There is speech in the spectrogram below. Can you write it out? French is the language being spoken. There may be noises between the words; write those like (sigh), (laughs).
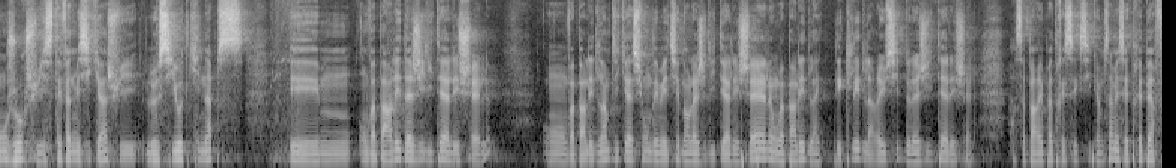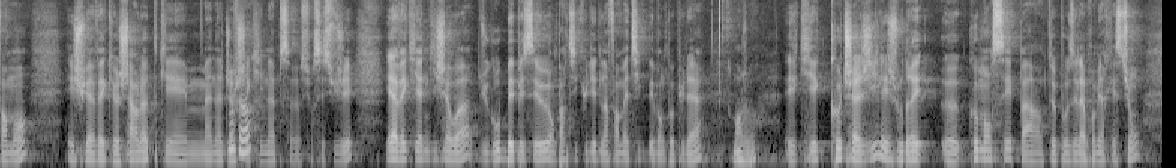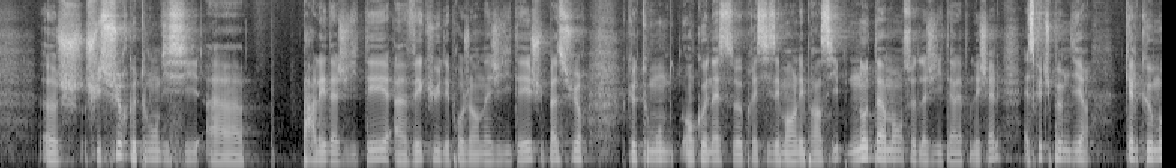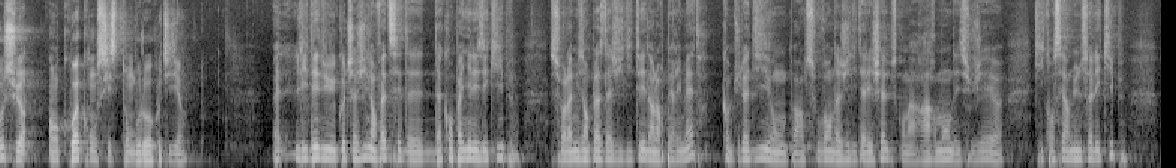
bonjour, je suis Stéphane Messica, je suis le CEO de Kinaps et hum, on va parler d'agilité à l'échelle. On va parler de l'implication des métiers dans l'agilité à l'échelle. On va parler de la, des clés de la réussite de l'agilité à l'échelle. Alors ça paraît pas très sexy comme ça, mais c'est très performant. Et je suis avec euh, Charlotte, qui est manager Bonjour. chez Kinaps euh, sur ces sujets, et avec Yann Guichawa, du groupe BPCE, en particulier de l'informatique des banques populaires Bonjour. Et qui est coach agile. Et je voudrais euh, commencer par te poser la première question. Euh, je suis sûr que tout le monde ici a parlé d'agilité, a vécu des projets en agilité. Je suis pas sûr que tout le monde en connaisse euh, précisément les principes, notamment ceux de l'agilité à l'échelle. Est-ce que tu peux me dire quelques mots sur en quoi consiste ton boulot au quotidien? Bah, L'idée du coach agile, en fait, c'est d'accompagner les équipes sur la mise en place d'agilité dans leur périmètre. Comme tu l'as dit, on parle souvent d'agilité à l'échelle, puisqu'on a rarement des sujets euh, qui concernent une seule équipe.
